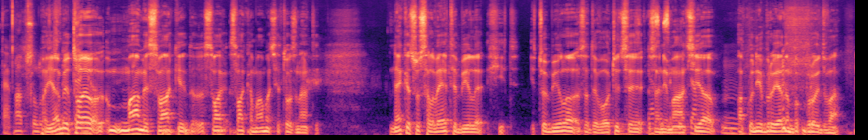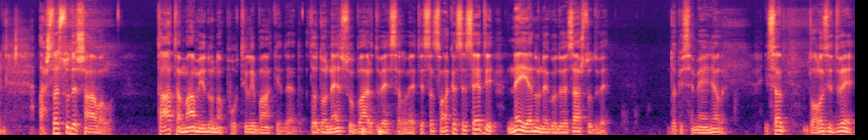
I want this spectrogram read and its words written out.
Tako. Apsolutno. Pa ja bi to, mame svake, svaka, svaka mama će to znati. Nekad su salvete bile hit. I to je bila za devojčice, ja za animacija, mm. ako nije broj jedan, broj dva. A šta se tu dešavalo? tata, mama idu na put ili bake, deda, da donesu bar dve salvete. Sad svaka se seti ne jednu, nego dve. Zašto dve? Da bi se menjale. I sad dolazi dve.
